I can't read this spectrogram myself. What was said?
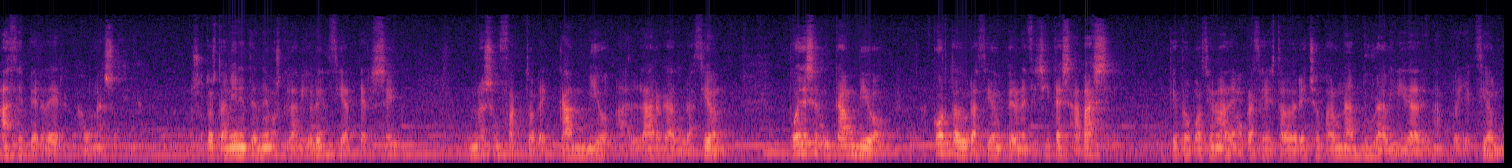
hace perder a una sociedad. Nosotros también entendemos que la violencia per se no es un factor de cambio a larga duración. Puede ser un cambio a corta duración, pero necesita esa base que proporciona la democracia y el Estado de Derecho para una durabilidad de una proyección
